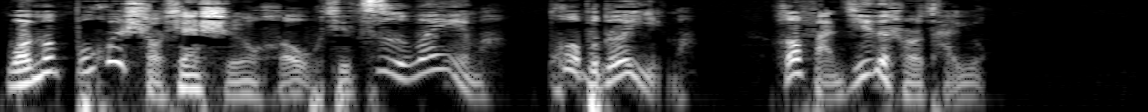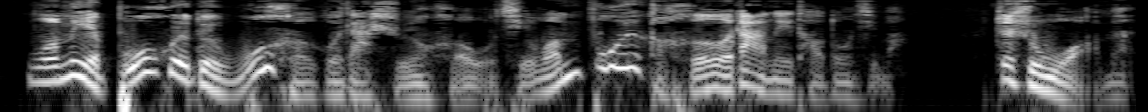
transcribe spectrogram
我们不会首先使用核武器自卫嘛，迫不得已嘛，核反击的时候才用。我们也不会对无核国家使用核武器，我们不会搞核讹诈那套东西嘛，这是我们。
